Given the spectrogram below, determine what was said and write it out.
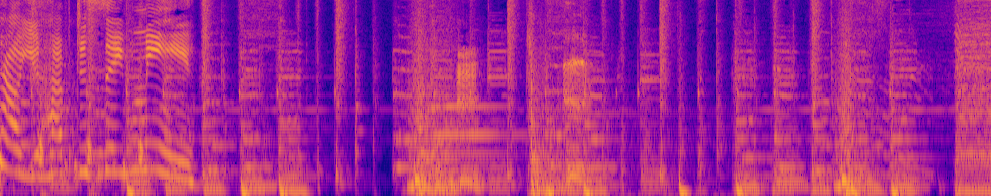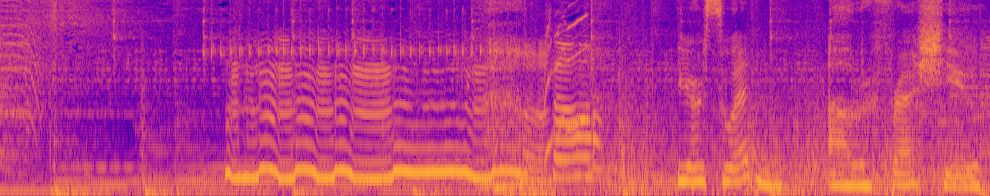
Now you have to save me. You're sweating. I'll refresh you.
